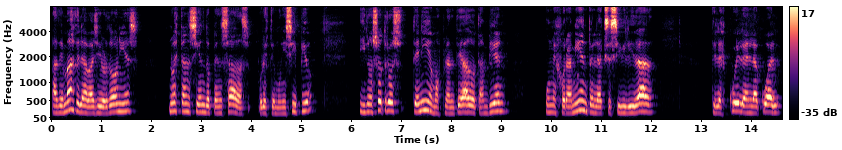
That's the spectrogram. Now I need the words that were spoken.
además de la Valle Ordóñez, no están siendo pensadas por este municipio y nosotros teníamos planteado también un mejoramiento en la accesibilidad de la escuela en la cual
